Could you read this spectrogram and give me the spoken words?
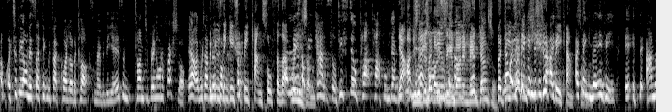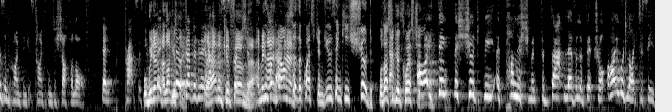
Uh, to be honest, I think we've had quite a lot of Clarkson over the years, and time to bring on a fresh lot. Yeah, I would have But no do you problem. think he should But- be cancelled for that Well, he's not reason? been cancelled. He's still plat- platformed every Yeah, I'm week. You were saying, just but boasting about him being cancelled. But do no, I you don't think think, he should, should be, be cancelled? I think maybe if the Amazon Prime think it's time for them to shuffle off, then perhaps it's Well, we because don't. they've Like I milked say, everything they have haven't confirmed that. I mean, You Anne- won't answer the question. Do you think he should? Well, that's a good question. I think there should be a punishment for that level of vitriol. I would like to see,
